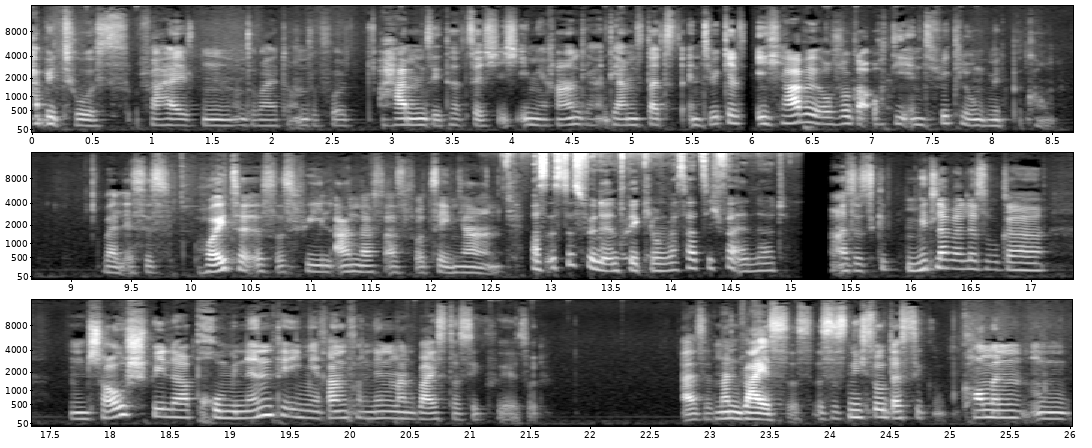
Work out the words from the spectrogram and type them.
Habitus, Verhalten und so weiter und so fort haben sie tatsächlich im Iran, die, die haben es das entwickelt. Ich habe auch sogar auch die Entwicklung mitbekommen weil es ist, heute ist es viel anders als vor zehn Jahren. Was ist das für eine Entwicklung? Was hat sich verändert? Also es gibt mittlerweile sogar Schauspieler, Prominente im Iran, von denen man weiß, dass sie queer sind. Also man weiß es. Es ist nicht so, dass sie kommen und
